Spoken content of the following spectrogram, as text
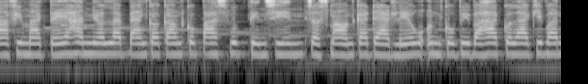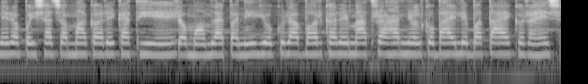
माफी माग्दै हान्योललाई ब्याङ्क अकाउन्टको पासबुक दिन्छन् जसमा उनका ड्याडले उनको विवाहको लागि भनेर पैसा जम्मा गरेका थिए। र ममलाई पनि यो कुरा भर्खरै मात्र हान्योलको भाइले बताएको रहेछ।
